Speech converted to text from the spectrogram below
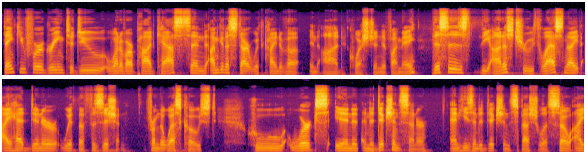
Thank you for agreeing to do one of our podcasts. And I'm going to start with kind of a, an odd question, if I may. This is the honest truth. Last night, I had dinner with a physician from the West Coast who works in an addiction center and he's an addiction specialist. So I,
